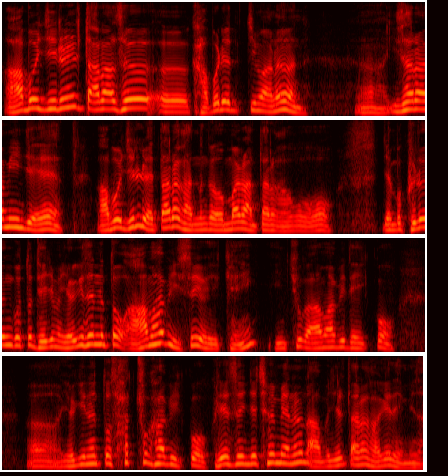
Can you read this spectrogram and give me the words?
아버지를 따라서 어, 가버렸지만은 어, 이 사람이 이제 아버지를 왜 따라갔는가 엄마를 안 따라가고 이제 뭐 그런 것도 되지만 여기서는 또 암합이 있어요 이렇게 인축 암합이 돼 있고 어, 여기는 또 사축합이 있고 그래서 이제 처음에는 아버지를 따라가게 됩니다.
